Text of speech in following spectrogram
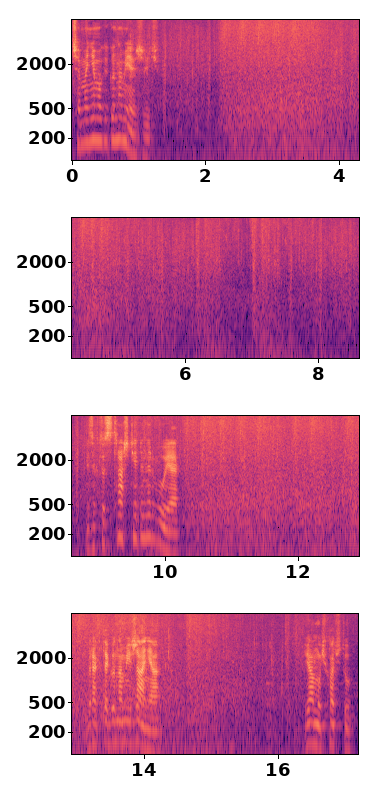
Czemu nie mogę go namierzyć? Jezu, jak to strasznie denerwuje. Brak tego namierzania. Jamuś, chodź tu.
